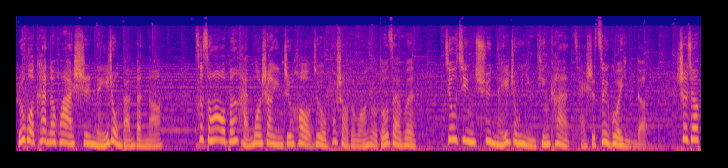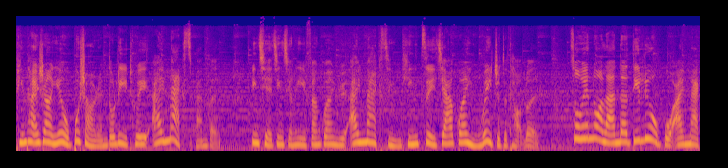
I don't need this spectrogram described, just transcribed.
如果看的话，是哪种版本呢？自从《奥本海默》上映之后，就有不少的网友都在问，究竟去哪种影厅看才是最过瘾的？社交平台上也有不少人都力推 IMAX 版本，并且进行了一番关于 IMAX 影厅最佳观影位置的讨论。作为诺兰的第六部 IMAX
